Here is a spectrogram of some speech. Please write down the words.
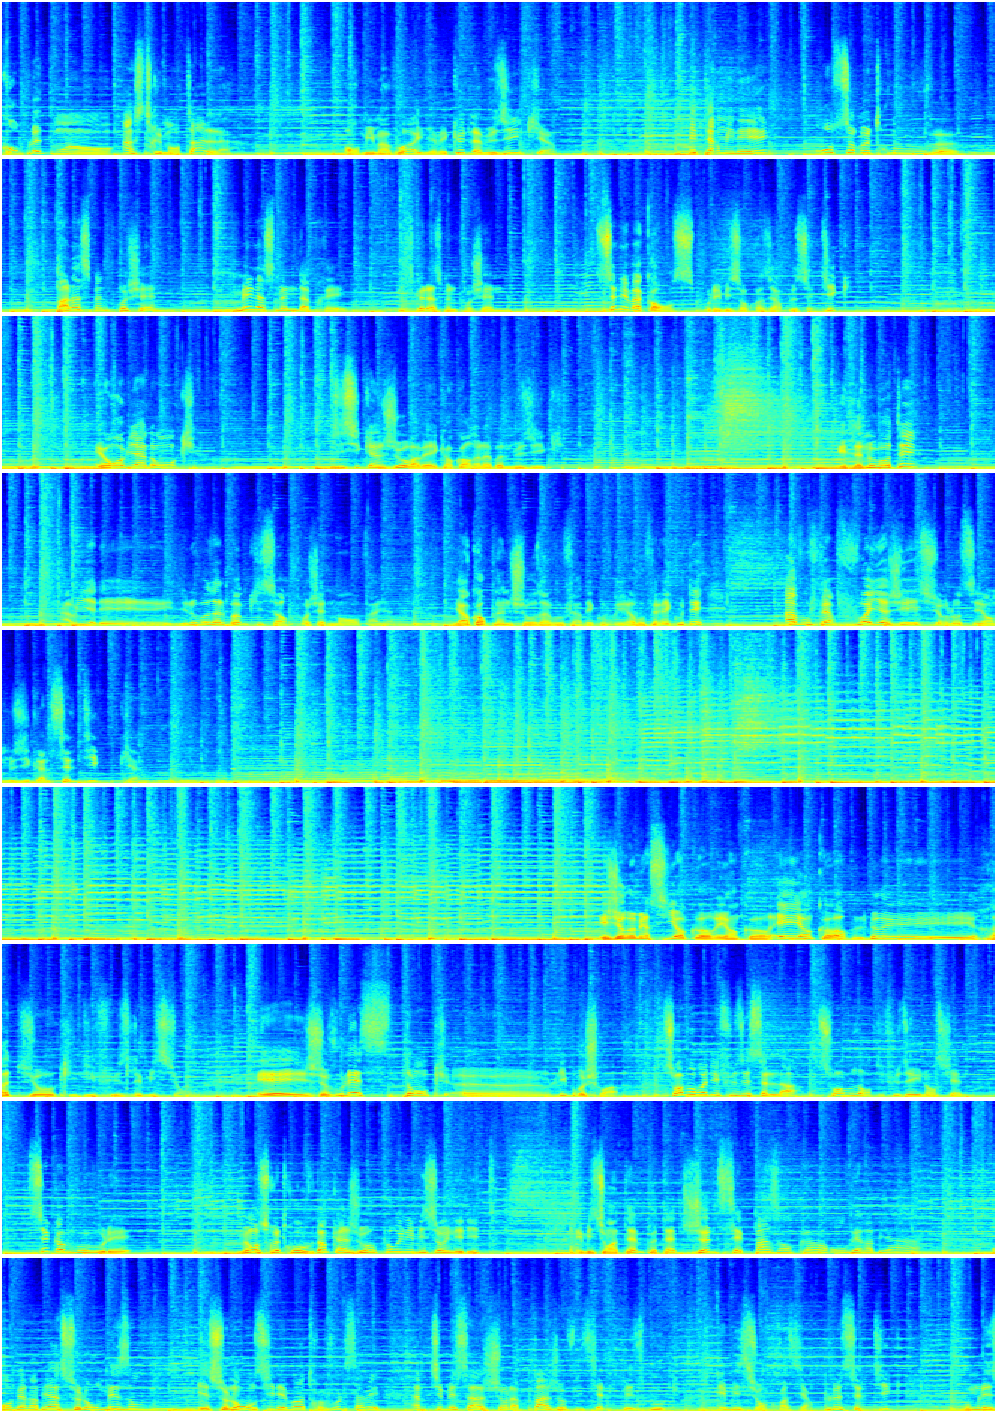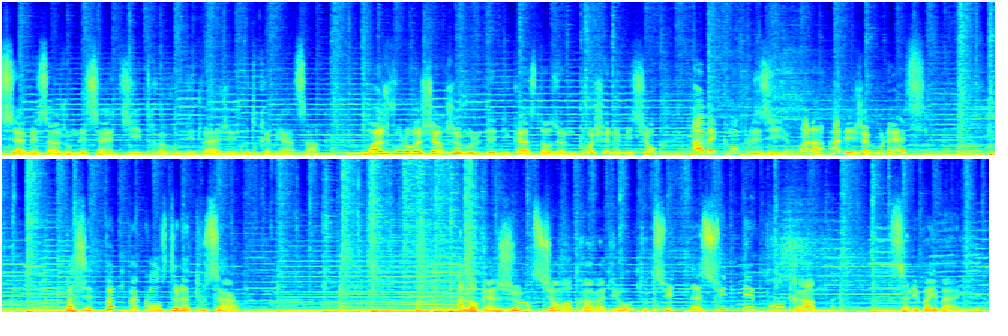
complètement instrumentale. Hormis ma voix, il n'y avait que de la musique. Est terminée. On se retrouve pas la semaine prochaine, mais la semaine d'après, puisque la semaine prochaine, c'est les vacances pour l'émission Croisière Bleu Celtique. Et on revient donc d'ici 15 jours avec encore de la bonne musique et de la nouveauté. Ah oui, il y a des, nouveaux albums qui sortent prochainement. Enfin, il y, a encore plein de choses à vous faire découvrir, à vous faire écouter, à vous faire voyager sur l'océan musical celtique. Et je remercie encore et encore et encore les radios qui diffusent l'émission. Et je vous laisse donc euh, libre choix. Soit vous rediffusez celle-là, soit vous en rediffusez une ancienne. C'est comme vous voulez. Mais on se retrouve dans 15 jours pour une émission inédite. Émission à thème peut-être, je ne sais pas encore, on verra bien. On verra bien selon mes envies et selon aussi les vôtres, vous le savez. Un petit message sur la page officielle Facebook émission Croisière Bleu Celtique. Vous me laissez un message, vous me laissez un titre, vous me dites, j'écouterai bien ça. Moi, je vous le recherche, je vous le dédicace dans une prochaine émission avec grand plaisir. Voilà, allez, je vous laisse. Passez de bonnes vacances de la Toussaint. À dans 15 jours sur votre radio. Tout de suite, la suite des programmes. Salut, bye bye.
